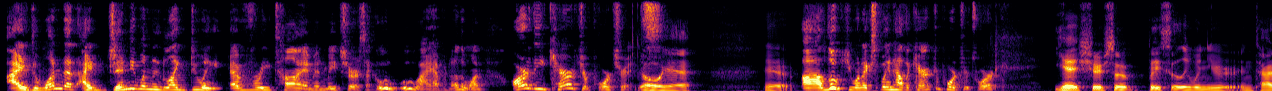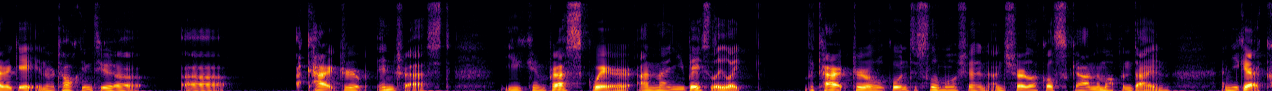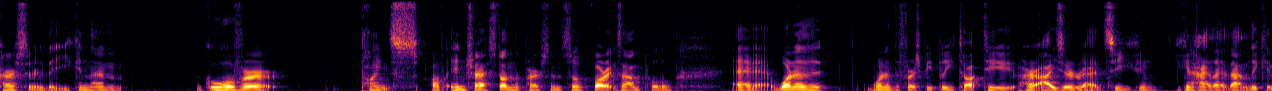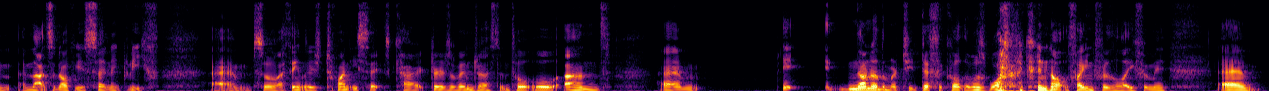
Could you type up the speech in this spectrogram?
I the one that I genuinely like doing every time and made sure it's like, ooh, ooh, I have another one. Are the character portraits? Oh yeah, yeah. Uh, Luke, you want to explain how the character portraits work? Yeah, sure. So basically, when you're interrogating or talking to a a, a character of interest, you can press square, and then you basically like the character will go into slow motion, and Sherlock will scan them up and down, and you get a cursor that you can then go over points of interest on the person. So, for example, uh, one of the one of the first people you talk to, her eyes are red, so you can you can highlight that and look, in, and that's an obvious sign of grief. Um, so I think there's 26 characters of interest in total, and um, it, it, none of them are too difficult. There was one I could not find for the life of me, um,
